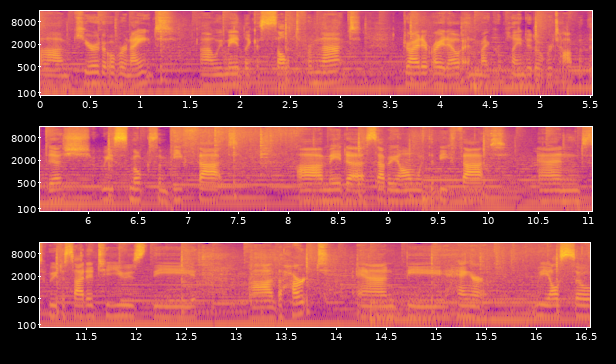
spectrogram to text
um, cured overnight. Uh, we made like a salt from that, dried it right out, and microplaned it over top of the dish. We smoked some beef fat, uh, made a sabayon with the beef fat, and we decided to use the uh, the heart and the hanger. We also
